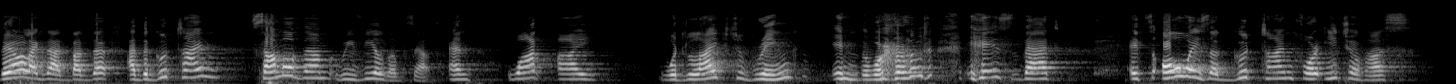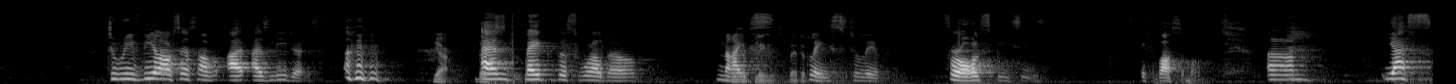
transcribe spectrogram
they are like that, but the, at the good time, some of them reveal themselves. And what I would like to bring in the world is that it's always a good time for each of us to reveal ourselves uh, as leaders. yeah. and make this world a nice better place, better place, place to live for all species, if possible. Um, yes?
